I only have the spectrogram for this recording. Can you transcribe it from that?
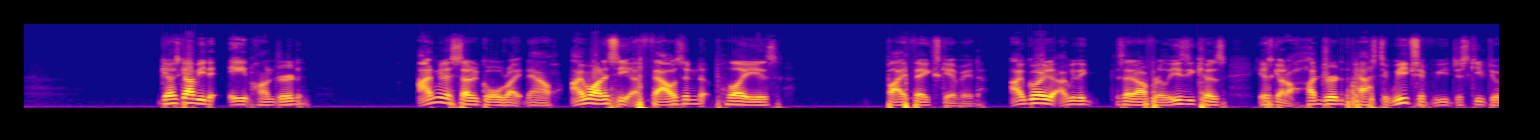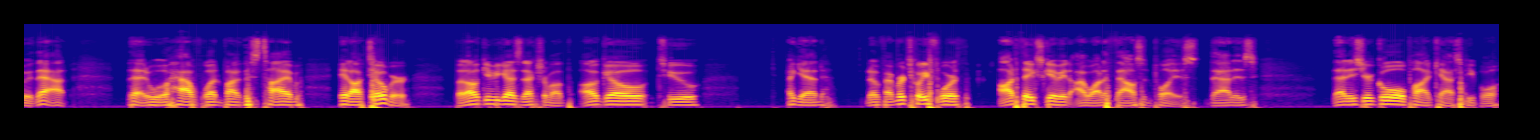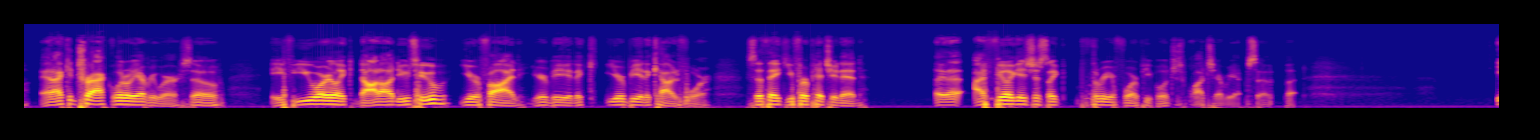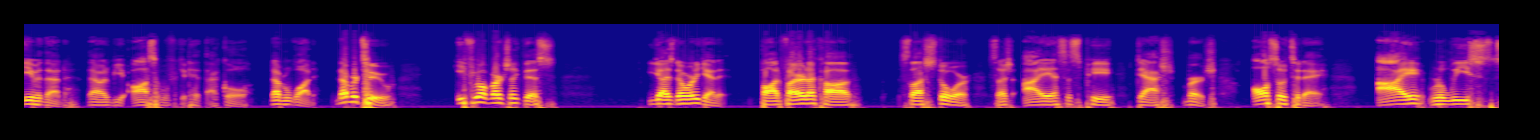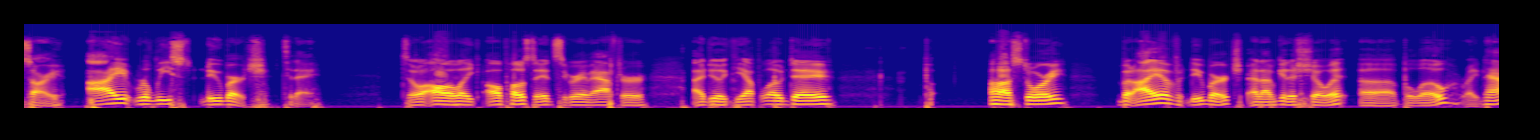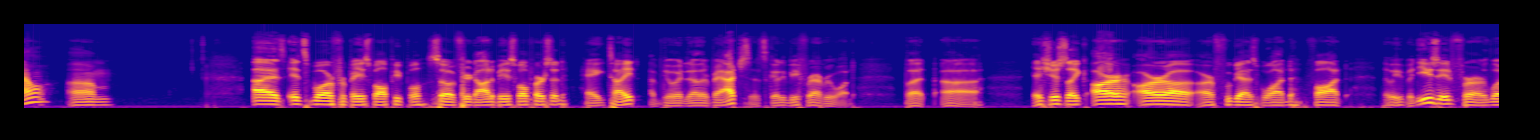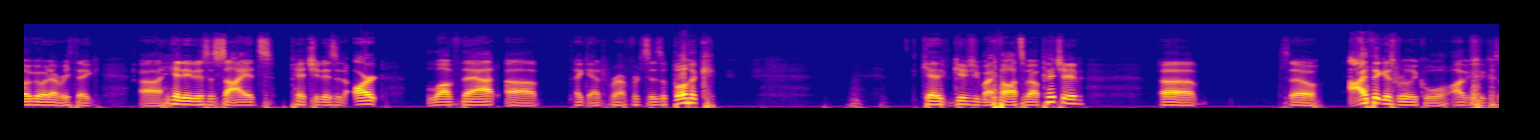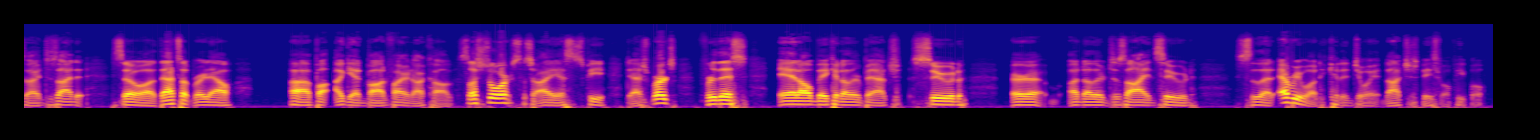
you guys got me to 800. I'm gonna set a goal right now. I want to see a thousand plays by Thanksgiving. I'm going to I'm gonna set it off really easy because you guys got a hundred the past two weeks. If we just keep doing that, then we'll have one by this time in October. But I'll give you guys an extra month. I'll go to again November 24th on Thanksgiving. I want a thousand plays. That is that is your goal, podcast people, and I can track literally everywhere. So if you are like not on YouTube, you're fine. You're being you're being accounted for. So thank you for pitching in. I feel like it's just like three or four people just watch every episode, but even then, that would be awesome if we could hit that goal. Number one. Number two, if you want merch like this, you guys know where to get it. Bonfire.com slash store slash ISSP dash merch. Also today, I released sorry, I released new merch today. So I'll like I'll post to Instagram after I do like the upload day uh, story. But I have new merch and I'm gonna show it uh, below right now. Um, it's, it's, more for baseball people. So if you're not a baseball person, hang tight. I'm doing another batch. That's gonna be for everyone. But uh, it's just like our our uh, our Fugaz one font that we've been using for our logo and everything. Uh, hitting is a science, pitching is an art. Love that. Uh, again, references a book. gives you my thoughts about pitching. Uh, so I think it's really cool, obviously, because I designed it. So uh, that's up right now. Uh, but again, bonfire.com slash store slash ISSP dash merch for this, and I'll make another batch soon, or another design soon, so that everyone can enjoy it, not just baseball people.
